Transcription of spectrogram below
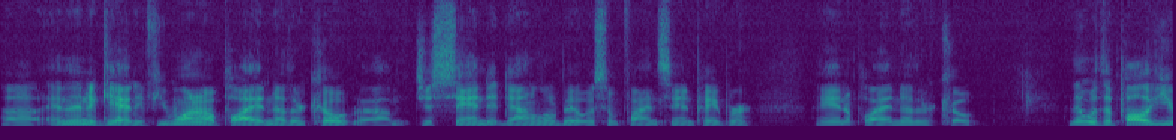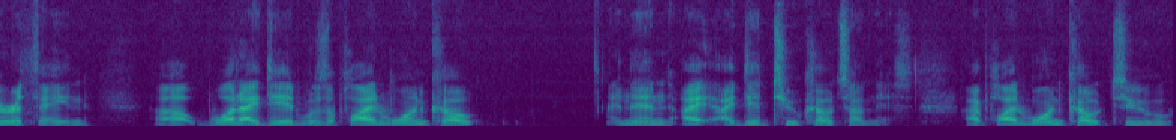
Uh, and then again, if you want to apply another coat, um, just sand it down a little bit with some fine sandpaper and apply another coat. And then with the polyurethane, uh, what I did was applied one coat and then I, I did two coats on this. I applied one coat to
